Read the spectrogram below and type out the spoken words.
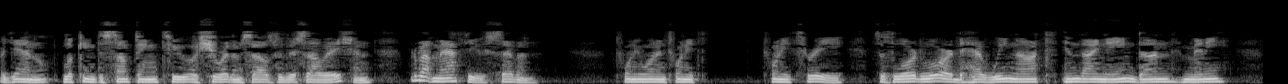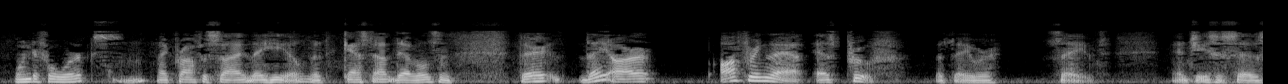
again, looking to something to assure themselves of their salvation. What about Matthew 7, 21 and 20, 23? It says, Lord, Lord, have we not in thy name done many wonderful works? Mm-hmm. They prophesied, they cast out devils, and they are offering that as proof that they were saved. And Jesus says,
